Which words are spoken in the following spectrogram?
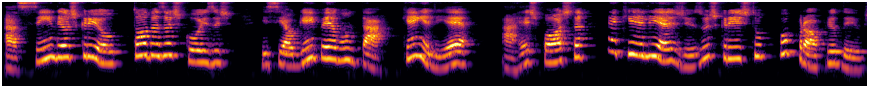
Assim Deus criou todas as coisas, e se alguém perguntar quem Ele é, a resposta é que Ele é Jesus Cristo, o próprio Deus.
